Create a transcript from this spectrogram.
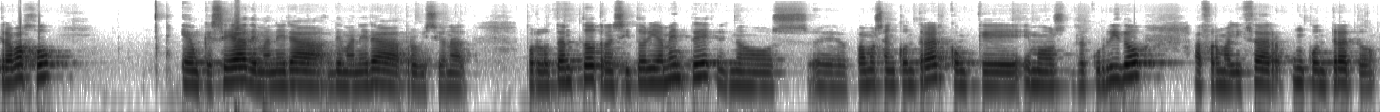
trabajo aunque sea de manera, de manera provisional. Por lo tanto, transitoriamente nos eh, vamos a encontrar con que hemos recurrido a formalizar un contrato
